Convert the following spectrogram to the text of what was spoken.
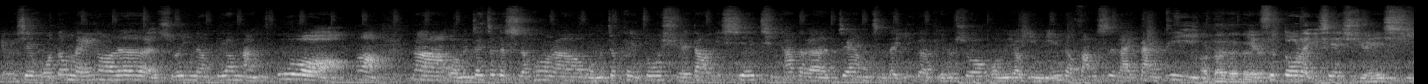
有一些活动没有了，所以呢不要难过啊。那我们在这个时候呢，我们就可以多学到一些其他的这样子的一个，比如说我们有影音的方式来代替，啊，对对对，也是多了一些学习，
